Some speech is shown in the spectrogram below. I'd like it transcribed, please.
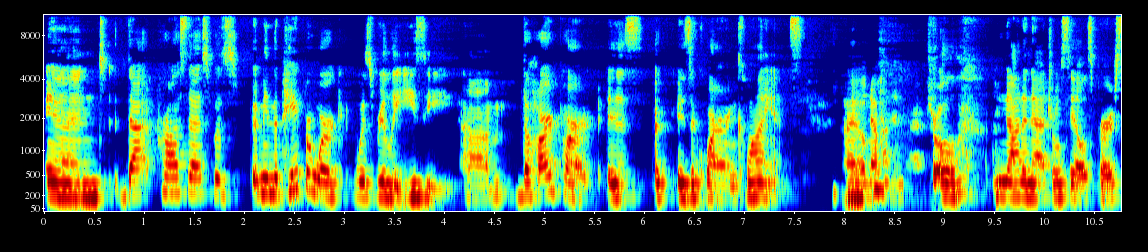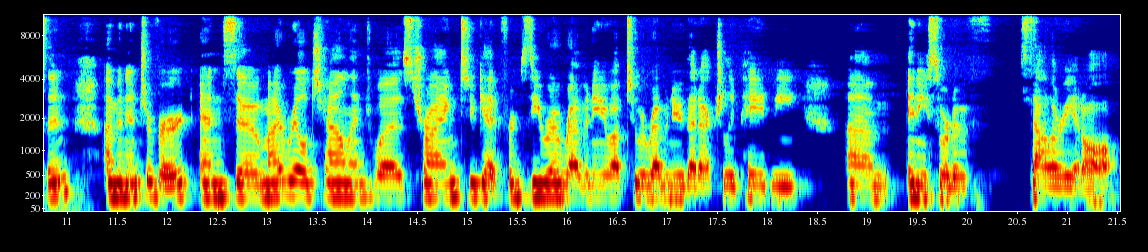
and that process was, I mean, the paperwork was really easy. Um, the hard part is is acquiring clients. Yep. I'm not a natural. I'm not a natural salesperson. I'm an introvert, and so my real challenge was trying to get from zero revenue up to a revenue that actually paid me um, any sort of salary at all.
